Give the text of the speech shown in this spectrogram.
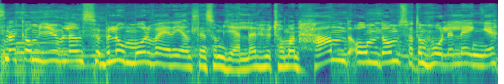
snacka om julens blommor. Vad är det egentligen som gäller? Hur tar man hand om dem så att de håller länge?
